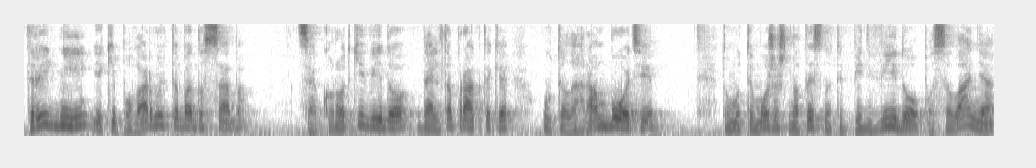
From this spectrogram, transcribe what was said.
Три дні, які повернуть тебе до себе. Це короткі відео, дельта практики у телеграм-боті. Тому ти можеш натиснути під відео посилання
